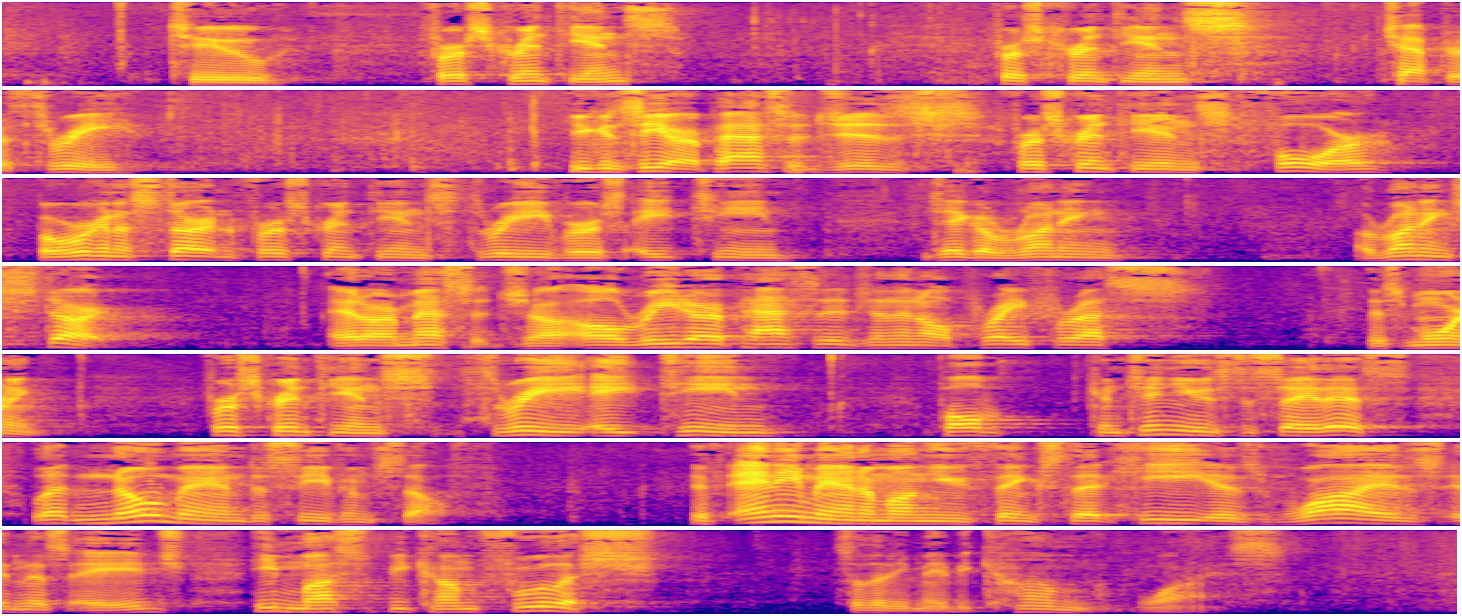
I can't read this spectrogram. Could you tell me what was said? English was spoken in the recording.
to 1 Corinthians 1 Corinthians chapter 3. You can see our passage is 1 Corinthians 4, but we're going to start in 1 Corinthians 3 verse 18 and take a running a running start at our message. I'll read our passage and then I'll pray for us this morning. 1 Corinthians 3:18 Paul continues to say this, let no man deceive himself. If any man among you thinks that he is wise in this age, he must become foolish so that he may become wise.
